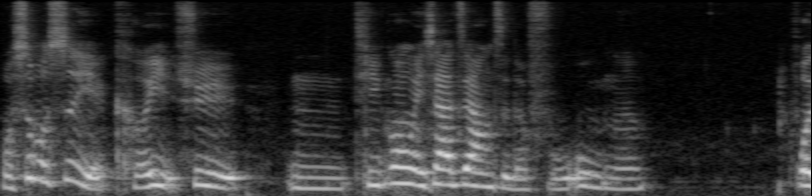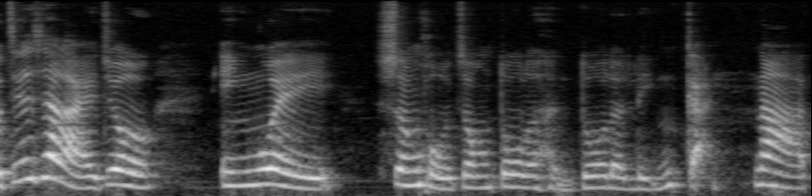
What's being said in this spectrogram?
我是不是也可以去嗯提供一下这样子的服务呢？我接下来就因为生活中多了很多的灵感。那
